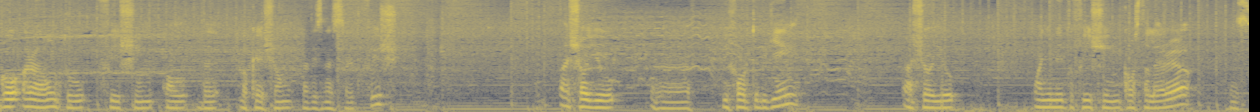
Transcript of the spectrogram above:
go around to fish in all the location that is necessary to fish. I show you uh, before to begin. I show you when you need to fish in coastal area is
